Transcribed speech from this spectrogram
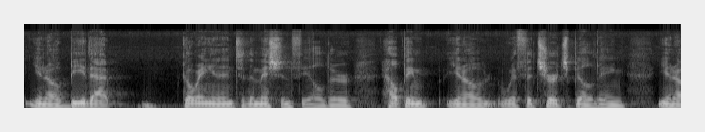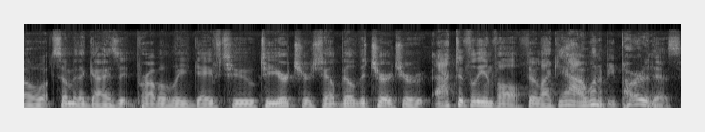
You know, be that going into the mission field or helping you know with the church building you know some of the guys that probably gave to to your church to help build the church are actively involved they're like yeah i want to be part of this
